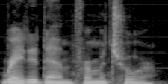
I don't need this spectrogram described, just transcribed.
Rated M for Mature.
